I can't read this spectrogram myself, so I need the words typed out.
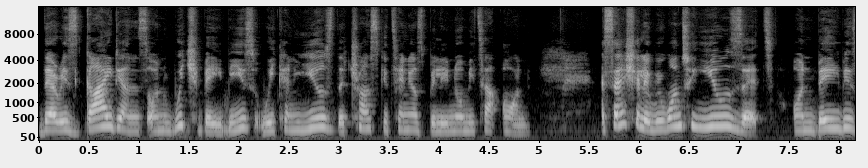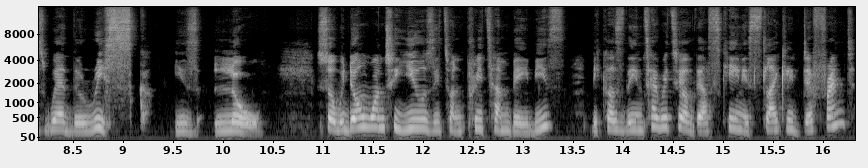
there is guidance on which babies we can use the transcutaneous bilirubinometer on. Essentially, we want to use it on babies where the risk is low. So we don't want to use it on preterm babies because the integrity of their skin is slightly different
